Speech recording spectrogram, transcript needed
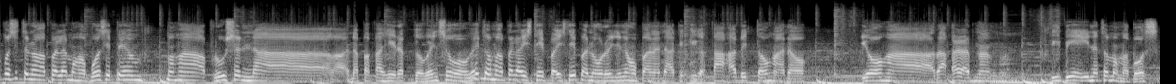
Tapos ito na nga pala mga boss, ito yung mga applusion na napakahirap gawin. So ito nga pala step by step, panoorin nyo na kung paano natin kakabit tong ano, yung uh, rocker arm ng BBA na to mga boss.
